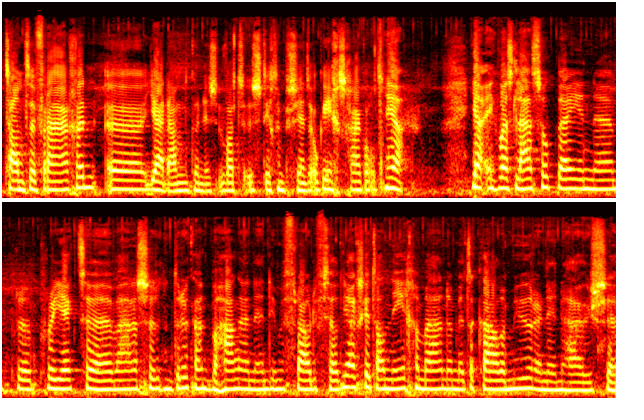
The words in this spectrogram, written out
tante vragen. Eh, ja, dan kunnen ze, wordt Stichting Patiënt ook ingeschakeld. Ja. Ja, ik was laatst ook bij een eh, pro- project eh waar ze druk aan het behangen. En die mevrouw die vertelde, ja, ik zit al negen maanden met de kale muren in huis. Eh,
